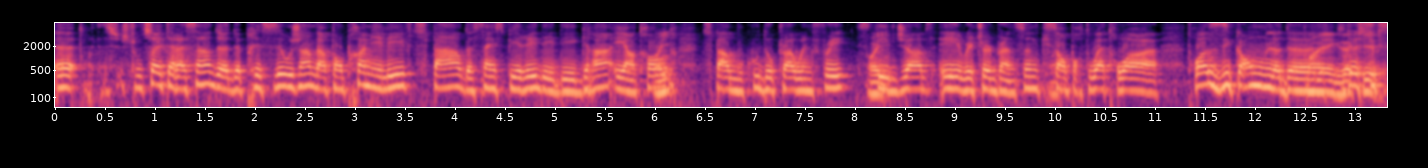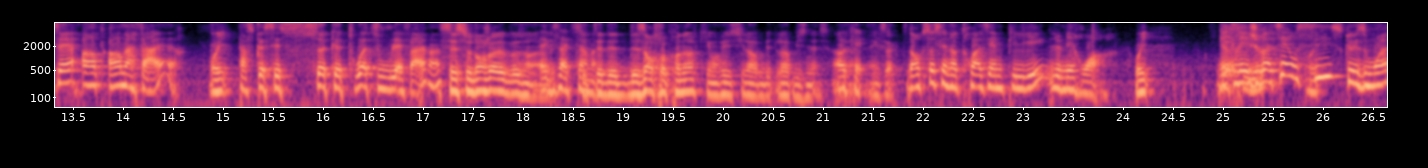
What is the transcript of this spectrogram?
Euh, je trouve ça intéressant de, de préciser aux gens, dans ton premier livre, tu parles de s'inspirer des, des grands et entre Oui. autres, tu parles beaucoup d'Oprah Winfrey, Steve Oui. Jobs et Richard Branson, qui sont pour toi trois, trois icônes là, de succès en, en affaires, Oui. parce que c'est ce que toi tu voulais faire. hein? C'est ce dont j'avais besoin. Exactement. C'était des, des entrepreneurs qui ont réussi leur, leur business. OK. Exact. Donc ça, c'est notre troisième pilier, le miroir. Oui. Mais, je retiens aussi, excuse-moi,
